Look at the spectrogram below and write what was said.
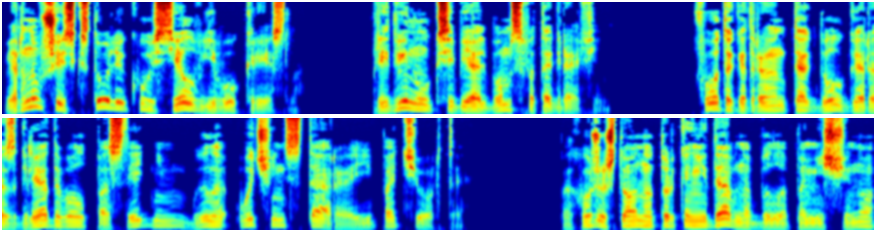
Вернувшись к столику, сел в его кресло. Придвинул к себе альбом с фотографиями. Фото, которое он так долго разглядывал, последним было очень старое и потертое. Похоже, что оно только недавно было помещено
